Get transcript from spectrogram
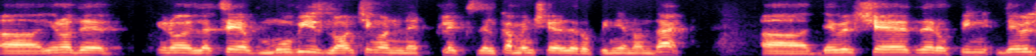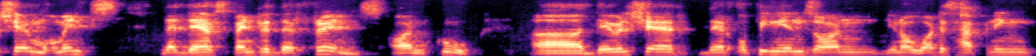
uh, you know, their, you know, let's say a movie is launching on Netflix, they'll come and share their opinion on that. Uh, they will share their opinion. They will share moments that they have spent with their friends on Koo. Uh, they will share their opinions on, you know, what is happening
